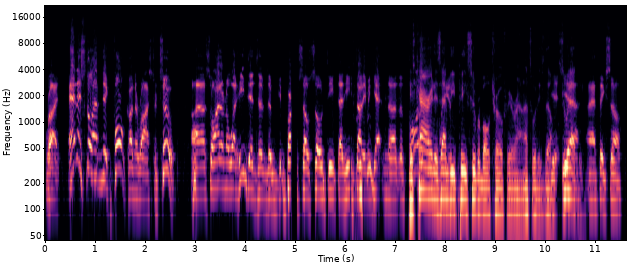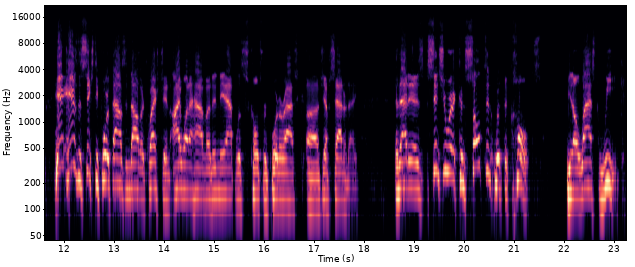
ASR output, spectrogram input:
Right. And they still have Nick Foles on the roster, too. Uh, so I don't know what he did to, to burn himself so deep that he's not even getting uh, the. He's carrying his MVP Super Bowl trophy around. That's what he's doing. Yeah, Too yeah, heavy. I think so. Here, here's the sixty-four thousand dollar question. I want to have an Indianapolis Colts reporter ask uh, Jeff Saturday. And that is, since you were a consultant with the Colts, you know, last week,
